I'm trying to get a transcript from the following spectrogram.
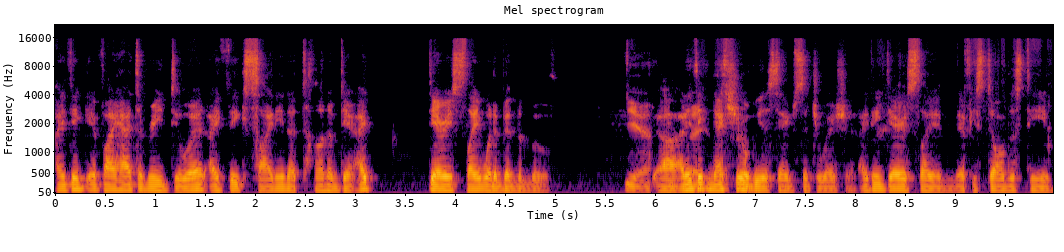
I think if I had to redo it, I think signing a ton of Dar- I, Darius Slayton would have been the move. Yeah, uh, and I think next year will be the same situation. I think Darius Slayton, if he's still on this team,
